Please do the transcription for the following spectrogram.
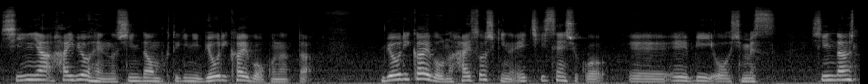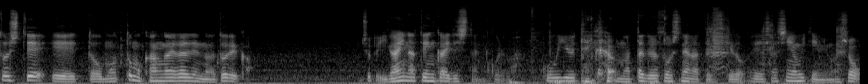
深夜肺病変の診断を目的に病理解剖を行った。病理解剖の肺組織の H 染色を、えー AB を示す。診断として、えーと最も考えられるのはどれか。ちょっと意外な展開でしたね、これは。こういう展開は全く予想しなかったですけど、えー写真を見てみましょう。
